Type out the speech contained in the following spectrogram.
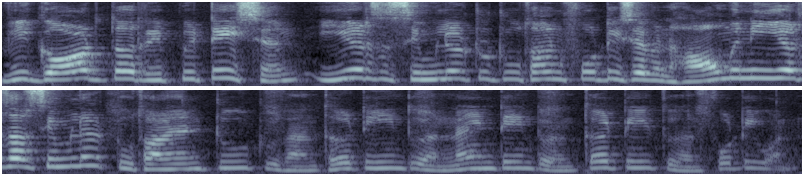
we got the repetition years similar to 2047. How many years are similar? 2002, 2013, 2019, 2030, 2041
